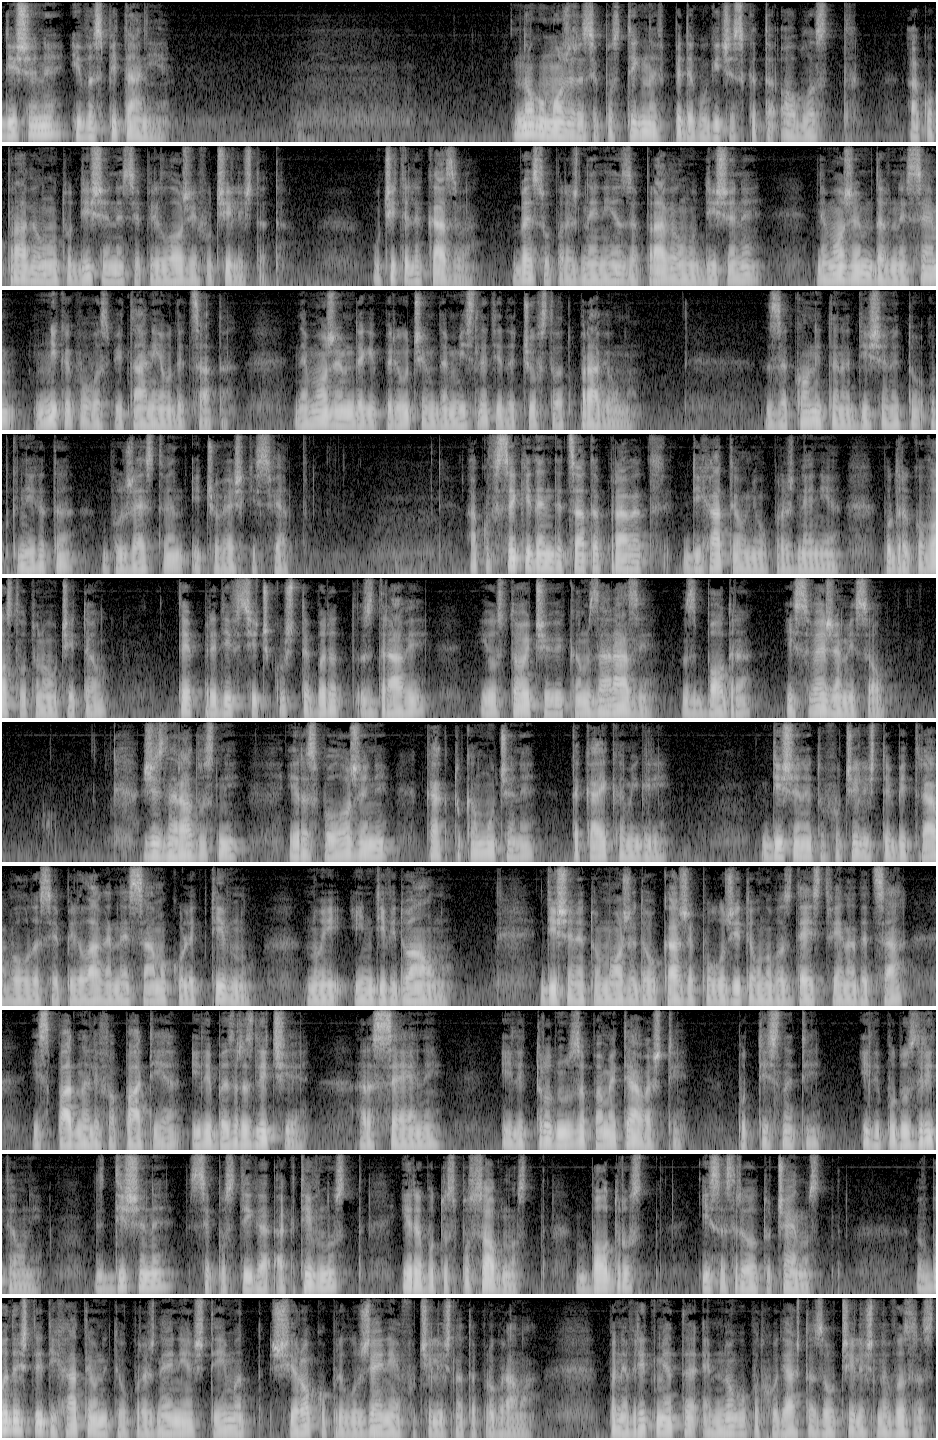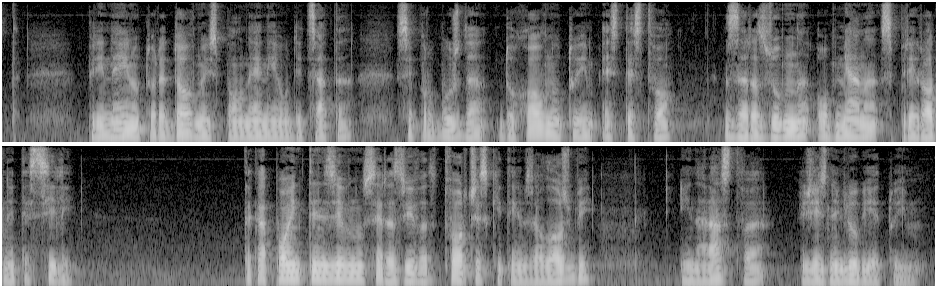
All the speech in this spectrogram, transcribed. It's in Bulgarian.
Дишане и възпитание Много може да се постигне в педагогическата област, ако правилното дишане се приложи в училищата. Учителя казва, без упражнения за правилно дишане не можем да внесем никакво възпитание от децата. Не можем да ги приучим да мислят и да чувстват правилно. Законите на дишането от книгата Божествен и човешки свят Ако всеки ден децата правят дихателни упражнения под ръководството на учител, те преди всичко ще бъдат здрави и устойчиви към зарази, с бодра и свежа мисъл. Жизнерадостни и разположени както към учене, така и към игри. Дишането в училище би трябвало да се прилага не само колективно, но и индивидуално. Дишането може да окаже положително въздействие на деца, изпаднали в апатия или безразличие, разсеяни или трудно запаметяващи, потиснати или подозрителни. С дишане се постига активност и работоспособност, бодрост и съсредоточеност. В бъдеще дихателните упражнения ще имат широко приложение в училищната програма. Паневритмията е много подходяща за училищна възраст. При нейното редовно изпълнение от децата се пробужда духовното им естество за разумна обмяна с природните сили. Така по-интензивно се развиват творческите им заложби и нараства жизнелюбието им.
